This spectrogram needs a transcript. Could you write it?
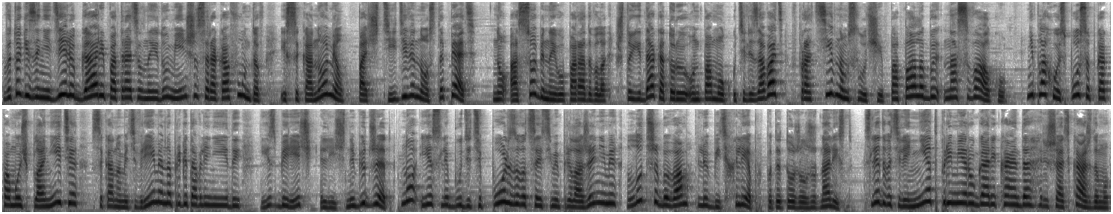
В итоге за неделю Гарри потратил на еду меньше 40 фунтов и сэкономил почти 95. Но особенно его порадовало, что еда, которую он помог утилизовать, в противном случае попала бы на свалку. Неплохой способ, как помочь планете, сэкономить время на приготовлении еды и сберечь личный бюджет. Но если будете пользоваться этими приложениями, лучше бы вам любить хлеб, подытожил журналист. Следователей нет, примеру Гарри Кайнда, решать каждому,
